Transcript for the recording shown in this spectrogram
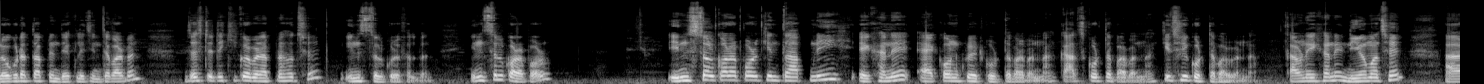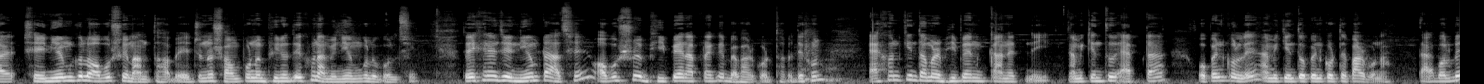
লোগোটা তো আপনি দেখলে চিনতে পারবেন। জাস্ট এটি কি করবেন আপনার হচ্ছে ইনস্টল করে ফেলবেন। ইনস্টল করার পর ইনস্টল করার পর কিন্তু আপনি এখানে অ্যাকাউন্ট ক্রিয়েট করতে পারবেন না, কাজ করতে পারবেন না, কিছুই করতে পারবেন না। কারণ এখানে নিয়ম আছে আর সেই নিয়মগুলো অবশ্যই মানতে হবে। এর জন্য সম্পূর্ণ ভিডিও দেখুন, আমি নিয়মগুলো বলছি। তো এখানে যে নিয়মটা আছে, অবশ্যই ভিপিএন আপনাকে ব্যবহার করতে হবে। দেখুন, এখন কিন্তু আমার ভিপিএন কানেক্ট নেই। আমি কিন্তু অ্যাপটা ওপেন করলে আমি কিন্তু ওপেন করতে পারব না। তারা বলবে,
